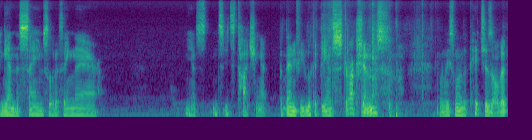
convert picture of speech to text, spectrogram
again, the same sort of thing there. It's, it's, it's touching it. But then if you look at the instructions, or at least one of the pictures of it,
